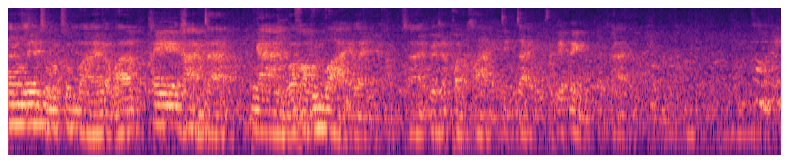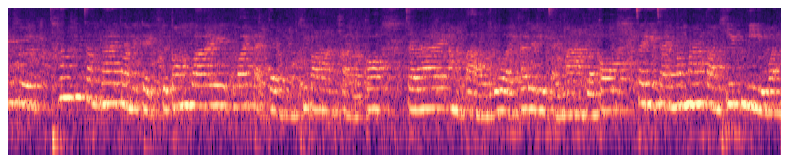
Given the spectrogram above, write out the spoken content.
ั่งเล่นชมนกชมไม้แบบว่าให้ห่างจากงานหรือว่าความวุ่นวายอะไรเงี้ยครับใช่เพื่อจะผ่อนคลายจิตใจสักนิดหนึ่ง ท่าที่จำได้ตอนเด็กๆคือต้องไหว้ไหว้แปะกงที่บ้านค่ะ แล้วก็จะได้อ่างเปล่าด้วยก็จะดีใจมาก แล้วก็จะดีใจมากๆตอนที่มีวัน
